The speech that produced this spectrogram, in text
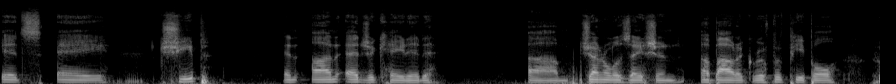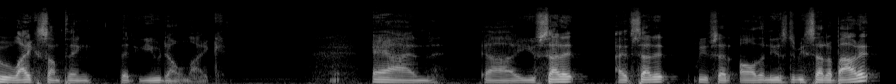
it's a cheap and uneducated um, generalization about a group of people who like something that you don't like. And uh, you've said it. I've said it. We've said all that needs to be said about it.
